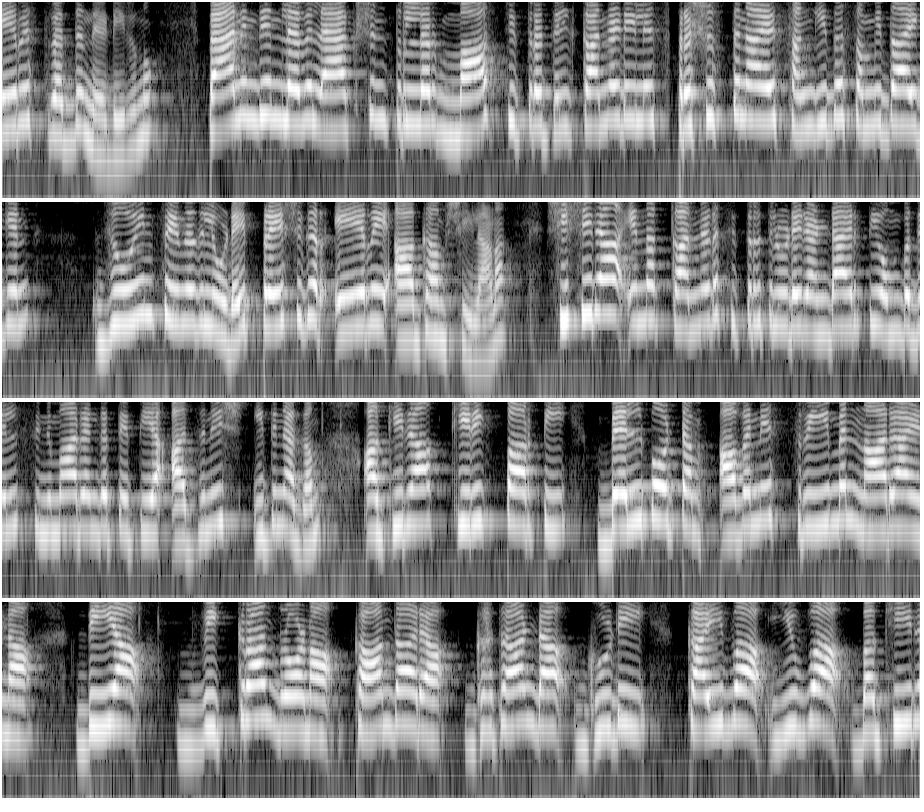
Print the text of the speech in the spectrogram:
ഏറെ ശ്രദ്ധ നേടിയിരുന്നു. Pan Indian level action thriller mass ചിത്രത്തിൽ കന്നഡയിലെ പ്രശസ്തനായ സംഗീത സംവിധായകൻ ജോയിൻ ചെയ്യുന്നതിലൂടെ പ്രേക്ഷകർ ഏറെ ആകാംക്ഷയിലാണ്. ശിശിര എന്ന കന്നഡ ചിത്രത്തിലൂടെ രണ്ടായിരത്തി ഒമ്പതിൽ സിനിമാ രംഗത്തെത്തിയ അജനീഷ് ഇതിനകം അഖിര കിരിക് പാർട്ടി ബെൽബോട്ടം അവനെ ശ്രീമൻ നാരായണ ദിയ വിക്രാന്ത് റോണ കാന്താര ഖദാണ്ട ഗുഡി കൈവ യുവ ബഖീര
